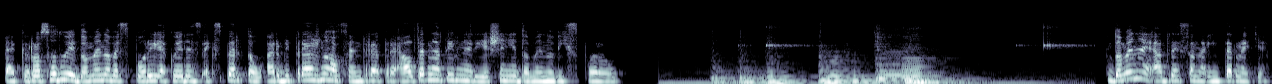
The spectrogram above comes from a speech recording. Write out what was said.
tak rozhoduje domenové spory ako jeden z expertov arbitrážneho centra pre alternatívne riešenie domenových sporov. Domena je adresa na internete.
